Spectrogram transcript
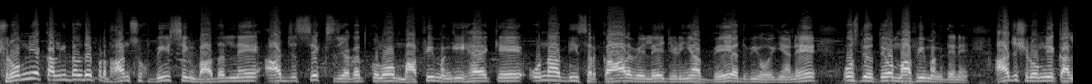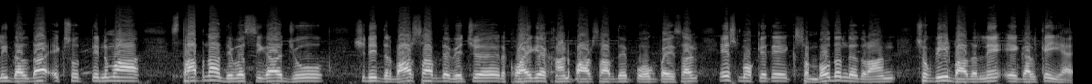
ਸ਼੍ਰੋਮਣੀ ਅਕਾਲੀ ਦਲ ਦੇ ਪ੍ਰਧਾਨ ਸੁਖਬੀਰ ਸਿੰਘ ਬਾਦਲ ਨੇ ਅੱਜ ਸਿੱਖ ਜਗਤ ਕੋਲੋਂ ਮਾਫੀ ਮੰਗੀ ਹੈ ਕਿ ਉਹਨਾਂ ਦੀ ਸਰਕਾਰ ਵੇਲੇ ਜਿਹੜੀਆਂ ਬੇਅਦਬੀ ਹੋਈਆਂ ਨੇ, ਉਸ ਦੇ ਉੱਤੇ ਉਹ ਮਾਫੀ ਮੰਗਦੇ ਨੇ। ਅੱਜ ਸ਼੍ਰੋਮਣੀ ਅਕਾਲੀ ਦਲ ਦਾ 103ਵਾਂ ਸਥਾਪਨਾ ਦਿਵਸ ਸੀਗਾ, ਜੋ ਸ਼੍ਰੀ ਦਰਬਾਰ ਸਾਹਿਬ ਦੇ ਵਿੱਚ ਰਖਵਾਏ ਗਏ ਅਖੰਡ ਪਾਠ ਸਾਹਿਬ ਦੇ ਭੋਗ ਪਏ ਸਨ। ਇਸ ਮੌਕੇ ਤੇ ਇੱਕ ਸੰਬੋਧਨ ਦੇ ਦੌਰਾਨ ਸੁਖਬੀਰ ਬਾਦਲ ਨੇ ਇਹ ਗੱਲ ਕਹੀ ਹੈ।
